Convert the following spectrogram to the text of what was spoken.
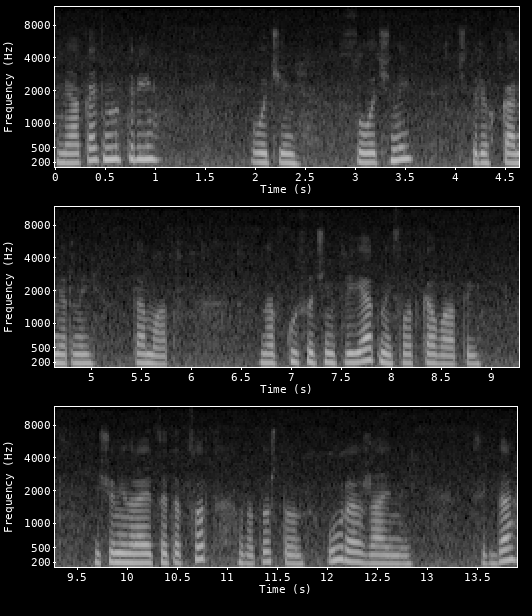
мякоть внутри. Очень сочный четырехкамерный томат. На вкус очень приятный, сладковатый. Еще мне нравится этот сорт за то, что он урожайный. Всегда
